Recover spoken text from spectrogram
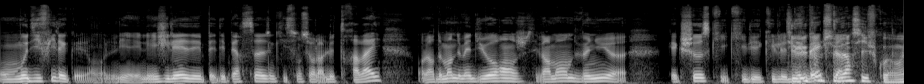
on modifie les, les, les gilets des, des personnes qui sont sur leur lieu de travail. On leur demande de mettre du orange. C'est vraiment devenu euh, quelque chose qui, qui, qui le Qui est comme subversif, quoi. ouais.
